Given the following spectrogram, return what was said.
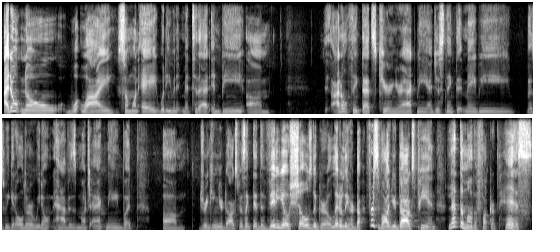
I don't know wh- why someone A would even admit to that, and B, um, I don't think that's curing your acne. I just think that maybe as we get older, we don't have as much acne, but um, drinking your dog's piss. Like the, the video shows the girl, literally her dog. First of all, your dog's peeing. Let the motherfucker piss.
